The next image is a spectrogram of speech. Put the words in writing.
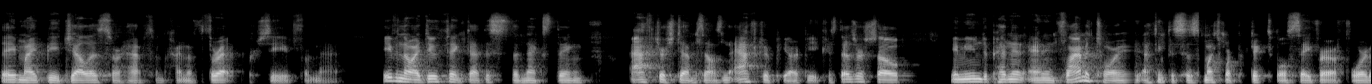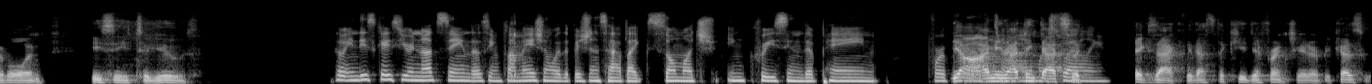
they might be jealous or have some kind of threat perceived from that. Even though I do think that this is the next thing after stem cells and after PRP, because those are so immune dependent and inflammatory. I think this is much more predictable, safer, affordable, and easy to use. So in this case, you're not seeing this inflammation where the patients have like so much increase in the pain for yeah. I mean, I think that's the, exactly that's the key differentiator because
